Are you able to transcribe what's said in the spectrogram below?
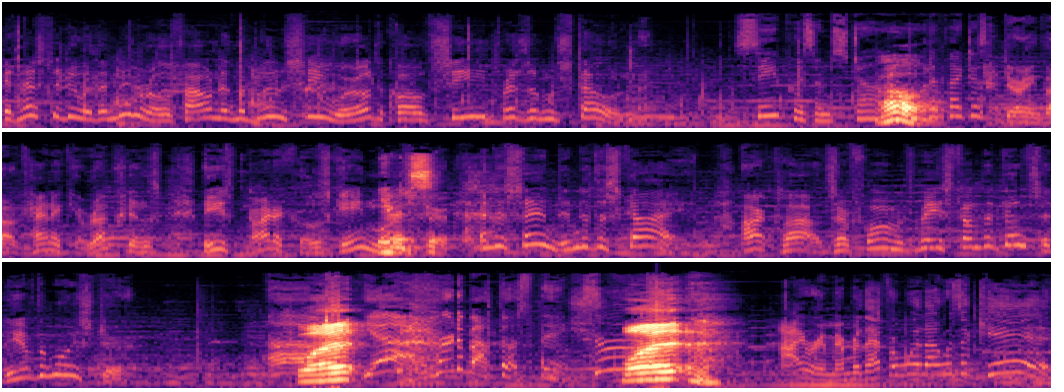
It has to do with a mineral found in the blue sea world called sea prism stone. Sea prism stone. Oh. What effect is During volcanic eruptions, these particles gain Even moisture and ascend into the sky. Our clouds are formed based on the density of the moisture. Uh, what? Yeah, I heard about those things. What? I remember that from when I was a kid.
